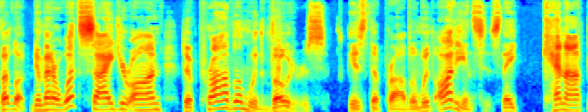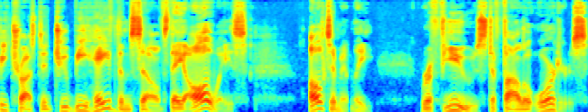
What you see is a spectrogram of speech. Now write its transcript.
But look, no matter what side you're on, the problem with voters is the problem with audiences. They cannot be trusted to behave themselves. They always, ultimately, refuse to follow orders.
